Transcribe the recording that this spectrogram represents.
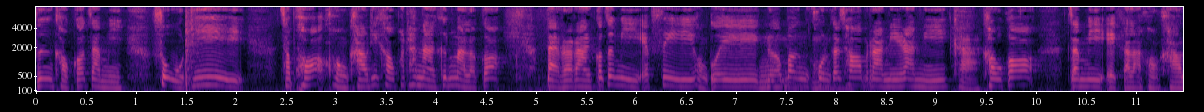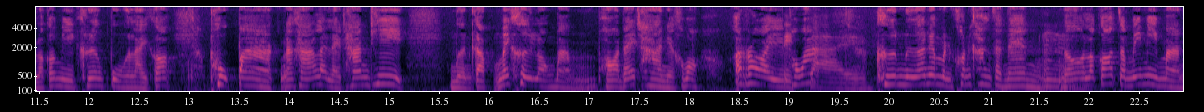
ซึ่งเขาก็จะมีสูตรที่ เฉพาะของเขาที่เขาพัฒนาขึ้นมา แล้วก็แต่ละร้านก็จะมี FC ของตัวเองเนอะบางคนก็ชอบร้านนี้ร้านนี้ ค่ะ เขาก็จะมีเอกลักษณ์ของเขา แล้วก็มีเครื่องปรุงอะไรก็ถูกปากนะคะ หลาย ๆ ท่านที่เหมือนกับไม่เคยลองหม่ำพอได้ทานเนี่ยเขาบอกอร่อย ติดเพราะว่า ใจ คือเนื้อเนี่ยมันค่อนข้างจะแน่นเนอะแล้วก็จะไม่มีมัน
